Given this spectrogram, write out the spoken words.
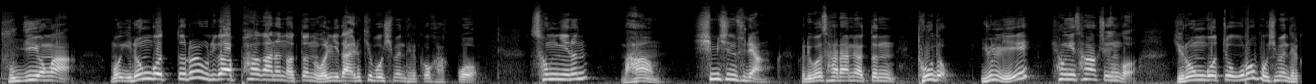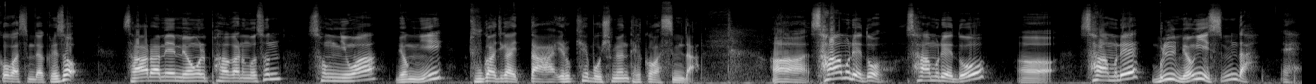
부귀영화 뭐 이런 것들을 우리가 파악하는 어떤 원리다 이렇게 보시면 될 것 같고 성리는 마음, 심신수량 그리고 사람의 어떤 도덕, 윤리, 형이상학적인 거 이런 것 쪽으로 보시면 될 것 같습니다. 그래서 사람의 명을 파악하는 것은 성리와 명리 두 가지가 있다 이렇게 보시면 될 것 같습니다. 아 사물에도 사물에도 어, 사물에 물명이 있습니다. 예.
